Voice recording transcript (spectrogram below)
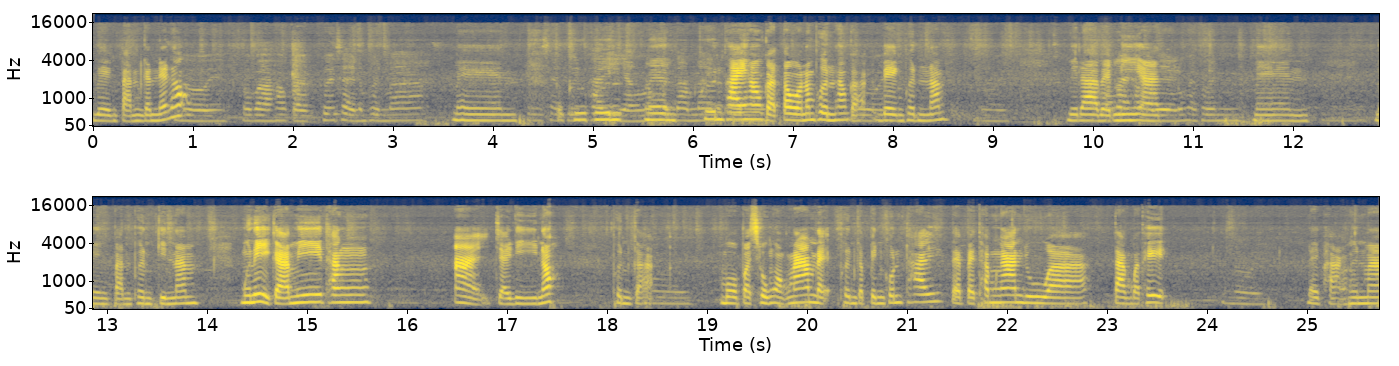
แบ่งปันกันแน่เนาะเลยเพราะว่าเฮาก็เคยใส่น้ำเพิ่นมาแมนเคยใส่ก็คือไผ่พื้นหยังแมนำำพื้นไผ่เฮากับต่อน้ำเพิ่นเฮากับแบ่งเพิ่นน้เลยำ เวลาแบบมีอาจเลูกให้เพิ่นแมนแบ่งปันเพิ่นกินน้ำมื้อนี้ก็มีทั้งอ้ายใจดีเนาะเพิ่นก็เลยโมประชงออกน้ำแหละเพิ่นก็เป็นคนไทย แต่ไปทำงานอยู่อ่าต่างประเทศเลยได้ผางเงินมา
